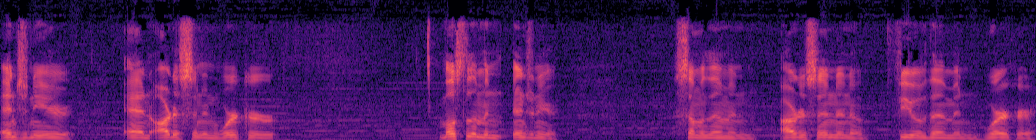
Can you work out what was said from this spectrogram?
engineer and artisan and worker most of them in engineer. Some of them in artisan and a few of them in worker.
